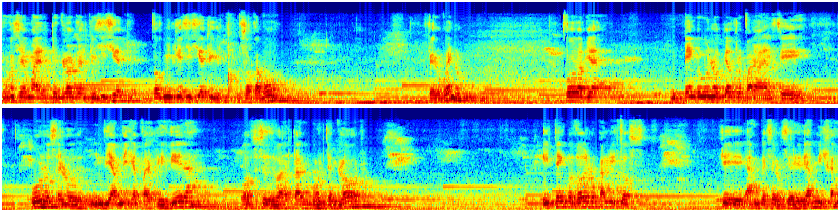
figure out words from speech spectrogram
¿cómo se llama? El temblor del 17, 2017 y pues acabó. Pero bueno, todavía tengo uno que otro para este. Uno se lo envié a mi hija para que viviera, otros se desbarataron con el temblor. Y tengo dos localitos que, aunque se los heredé a mi hija,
